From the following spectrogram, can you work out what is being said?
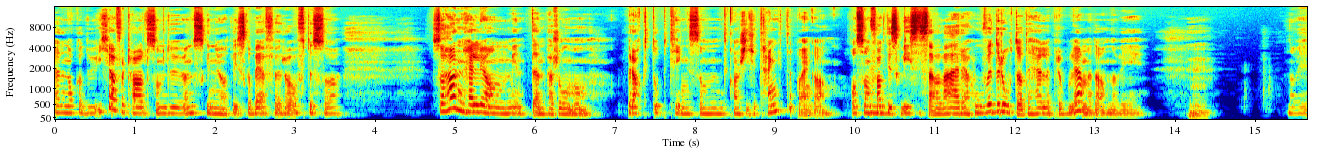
Er det noe du ikke har fortalt, som du ønsker nå at vi skal be for? Og ofte så, så har Den hellige ånd minnet den personen om brakt opp ting som du kanskje ikke tenkte på engang, og som mm. faktisk viser seg å være hovedrota til hele problemet da, når vi, mm. når vi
